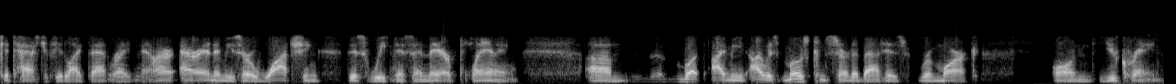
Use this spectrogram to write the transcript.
catastrophe like that right now. Our, our enemies are watching this weakness and they are planning. Um, but I mean, I was most concerned about his remark on Ukraine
